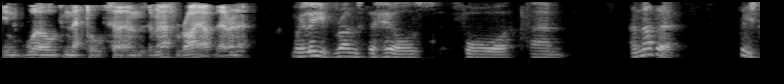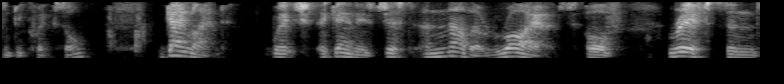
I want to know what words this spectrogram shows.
in world metal terms? I mean, that's right up there, isn't it? We leave Runs the Hills for um, another reasonably quick song, Gangland, which again is just another riot of riffs and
